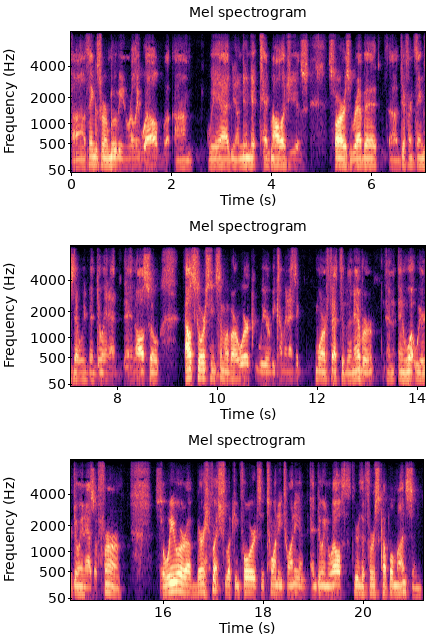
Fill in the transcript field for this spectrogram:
Uh, things were moving really well. Um, we had you know new technology as as far as Revit, uh, different things that we've been doing, and, and also outsourcing some of our work. We are becoming, I think, more effective than ever and in what we are doing as a firm. So we were uh, very much looking forward to 2020 and, and doing well through the first couple months and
